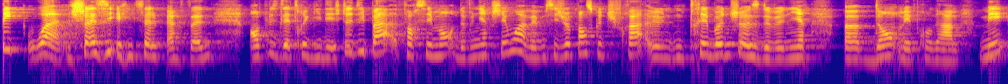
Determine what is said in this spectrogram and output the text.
pick one, choisis une seule personne, en plus d'être guidé. Je te dis pas forcément de venir chez moi, même si je pense que tu feras une très bonne chose de venir euh, dans mes programmes. Mais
